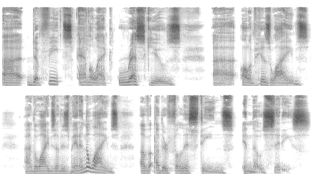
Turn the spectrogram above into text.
uh, defeats Amalek, rescues uh, all of his wives, uh, the wives of his men, and the wives of other Philistines in those cities.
